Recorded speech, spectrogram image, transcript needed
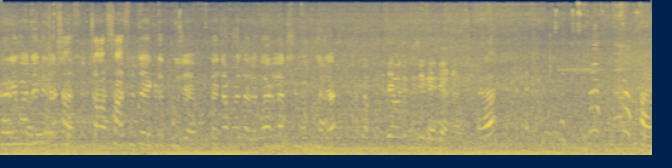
घरी म्हणजे तिच्या सासूच्या सासूच्या इकडे पूजा आहे मग त्याच्यामुळे चालले. वरलक्ष्मी पूजा. वेळी तुझे काय जाणार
